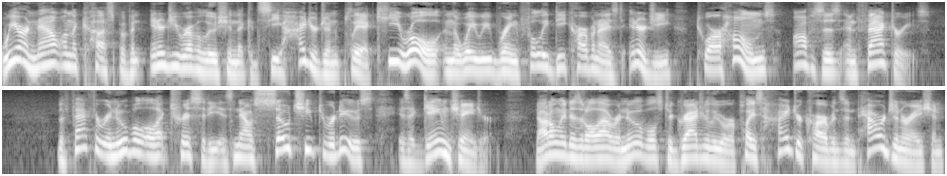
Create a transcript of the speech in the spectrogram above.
We are now on the cusp of an energy revolution that could see hydrogen play a key role in the way we bring fully decarbonized energy to our homes, offices, and factories. The fact that renewable electricity is now so cheap to produce is a game changer. Not only does it allow renewables to gradually replace hydrocarbons in power generation,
